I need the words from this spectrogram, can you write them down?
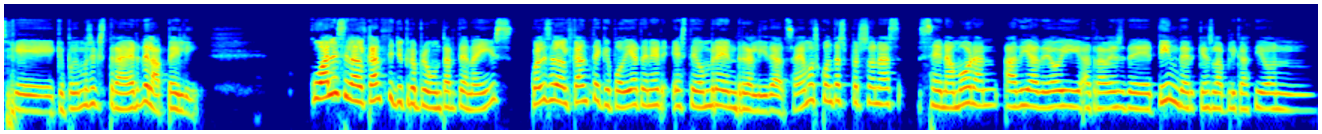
que, podemos extraer de la peli. ¿Cuál es el alcance, yo quiero preguntarte, Anaís, cuál es el alcance que podía tener este hombre en realidad? ¿Sabemos cuántas personas se enamoran a día de hoy a través de Tinder, que es la aplicación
